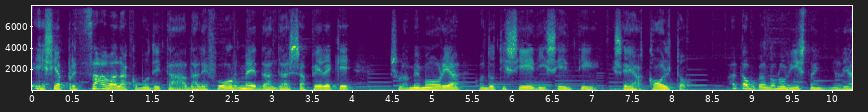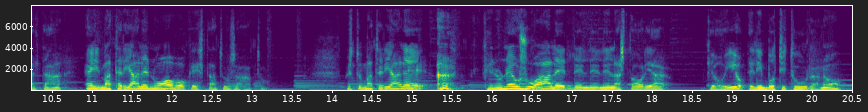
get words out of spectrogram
e si apprezzava la comodità dalle forme, dal, dal sapere che sulla memoria quando ti siedi senti sei accolto. Dopo quando l'ho vista in realtà è il materiale nuovo che è stato usato. Questo materiale che non è usuale nella storia che ho io dell'imbottitura, no?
